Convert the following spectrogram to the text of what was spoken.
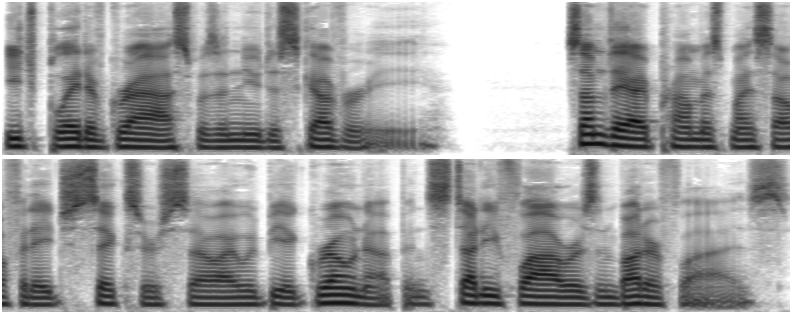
Each blade of grass was a new discovery. Someday I promised myself at age six or so I would be a grown up and study flowers and butterflies.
